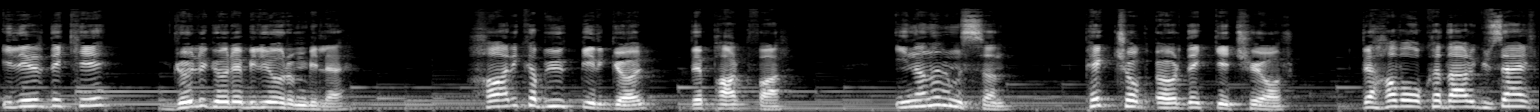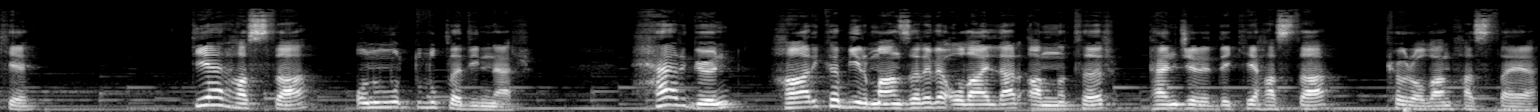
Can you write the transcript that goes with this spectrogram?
İlerideki gölü görebiliyorum bile. Harika büyük bir göl ve park var. İnanır mısın? Pek çok ördek geçiyor ve hava o kadar güzel ki. Diğer hasta onu mutlulukla dinler. Her gün harika bir manzara ve olaylar anlatır penceredeki hasta kör olan hastaya.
